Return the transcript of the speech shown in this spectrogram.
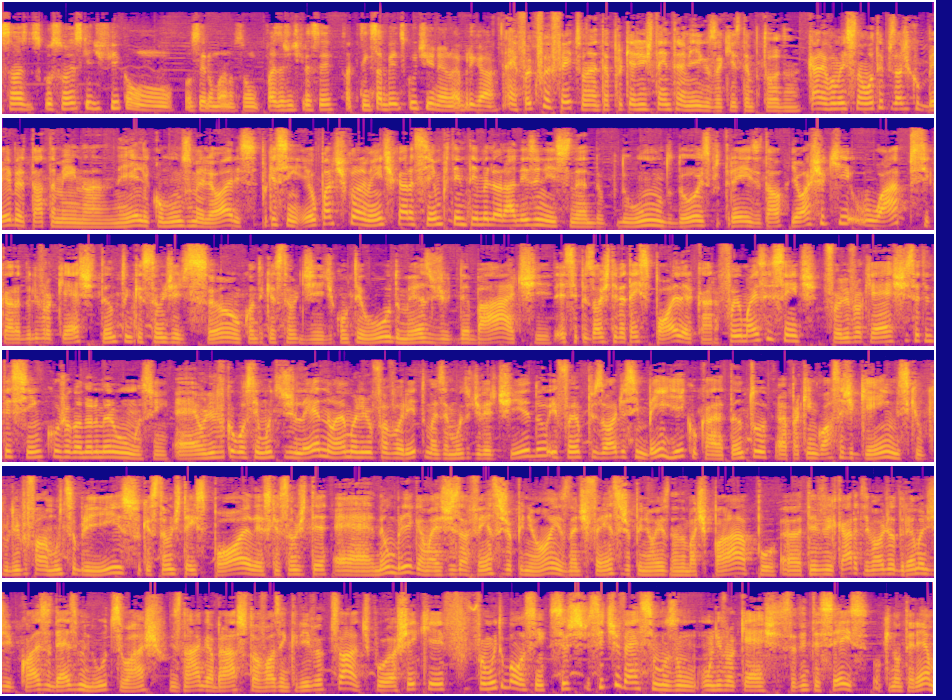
são as discussões que edificam o ser humano, são, faz a gente crescer. Só que tem que saber discutir, né? Não é brigar. É, foi o que foi feito, né? Até porque a gente tá entre amigos aqui esse tempo todo. Cara, eu vou mencionar um outro episódio que o Beber tá também na, nele como um dos melhores. Porque assim, eu particularmente, cara, sempre tentei melhorar desde o início, né? Do, do 1, do 2 pro 3 e tal. E eu acho que o ápice, cara, do Livrocast, tanto em questão de edição, quanto em questão de, de conteúdo mesmo, de debate. Esse episódio teve até spoiler, cara. Foi mais recente. Foi o Livrocast 75, jogador número 1, assim. É um livro que eu gostei muito de ler, não é meu livro favorito, mas é muito divertido. E foi um episódio, assim, bem rico, cara. Tanto é, para quem gosta de games, que, o- que o livro fala muito sobre isso, questão de ter spoilers, questão de ter, é, não briga, mas desavenças de opiniões, né? Diferença de opiniões né, no bate-papo. Ah, teve, cara, teve um audiodrama de quase 10 minutos, eu acho. Snag, abraço, tua voz é incrível. Sei lá, tipo, eu achei que foi muito bom, assim. Se, se tivéssemos um, um livrocast 76, o que não teremos,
